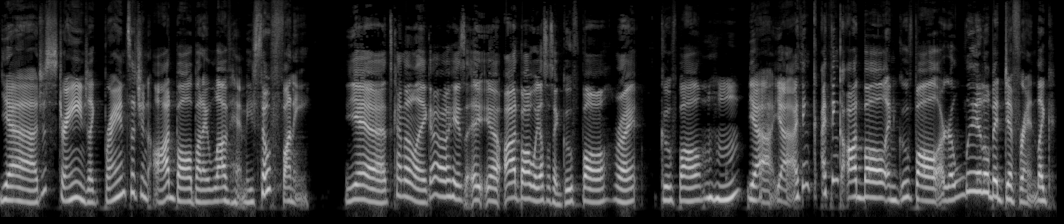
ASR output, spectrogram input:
Yeah, just strange. Like Brian's such an oddball, but I love him. He's so funny. Yeah, it's kind of like, oh, he's, uh, you know, oddball. We also say goofball, right? Goofball. hmm Yeah, yeah. I think I think oddball and goofball are a little bit different. Like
